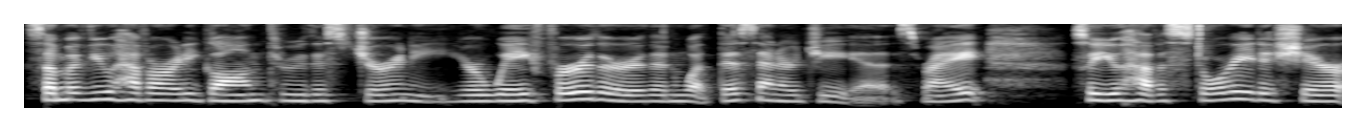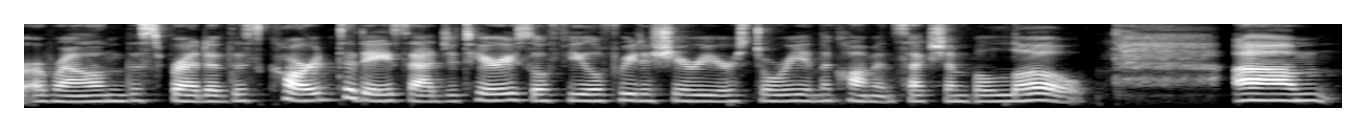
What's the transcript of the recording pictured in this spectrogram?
Some of you have already gone through this journey. You're way further than what this energy is, right? So you have a story to share around the spread of this card today, Sagittarius. So feel free to share your story in the comment section below. Um,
